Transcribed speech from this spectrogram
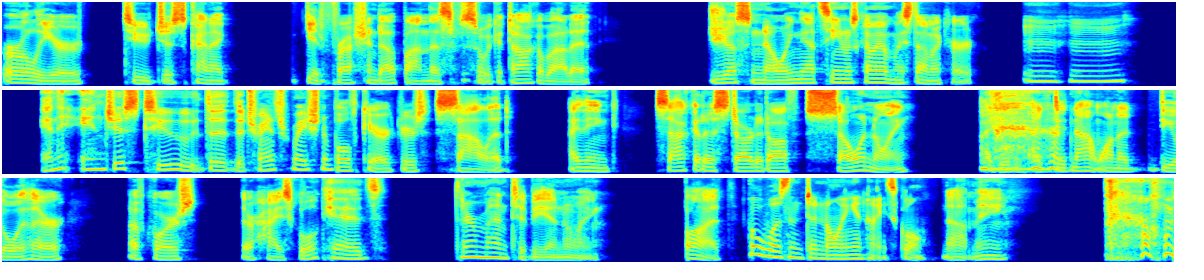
earlier to just kind of get freshened up on this so we could talk about it just knowing that scene was coming up my stomach hurt. Mm-hmm. and and just to the the transformation of both characters solid. I think sakura started off so annoying. I did i did not want to deal with her of course they're high school kids. They're meant to be annoying. But Who wasn't annoying in high school? not me. Oh,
